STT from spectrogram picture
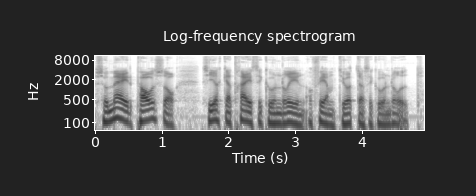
Så med pauser cirka 3 sekunder in och 5-8 sekunder ut.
